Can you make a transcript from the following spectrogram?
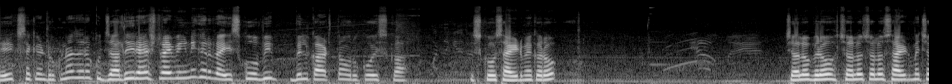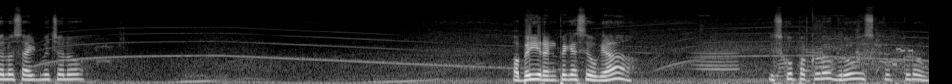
एक सेकेंड रुकना ज़रा। कुछ ज़्यादा ही रैश ड्राइविंग नहीं कर रहा इसको अभी बिल काटता हूँ। रुको इसका। इसको साइड में करो। चलो ब्रो चलो चलो साइड में चलो साइड में चलो। अबे, ये रन पे कैसे हो गया? इसको पकड़ो ब्रो इसको पकड़ो।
